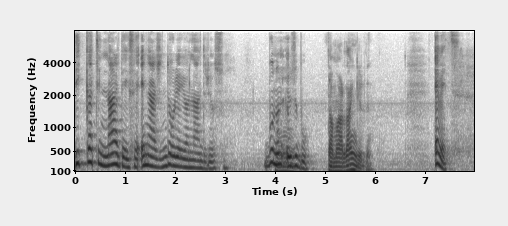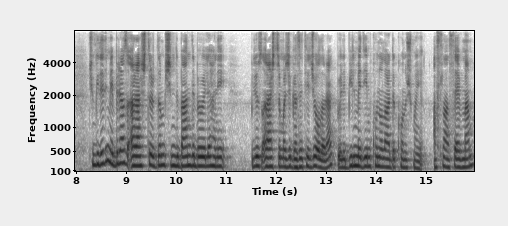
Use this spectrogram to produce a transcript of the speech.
dikkatin neredeyse enerjini de oraya yönlendiriyorsun. Bunun özü bu. Damardan girdin. Evet. Çünkü dedim ya biraz araştırdım. Şimdi ben de böyle hani biliyorsun araştırmacı gazeteci olarak böyle bilmediğim konularda konuşmayı asla sevmem.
